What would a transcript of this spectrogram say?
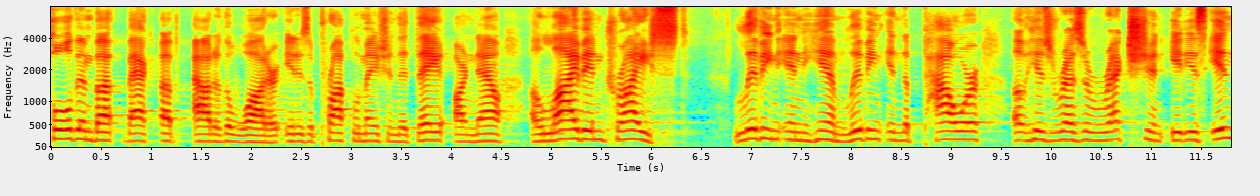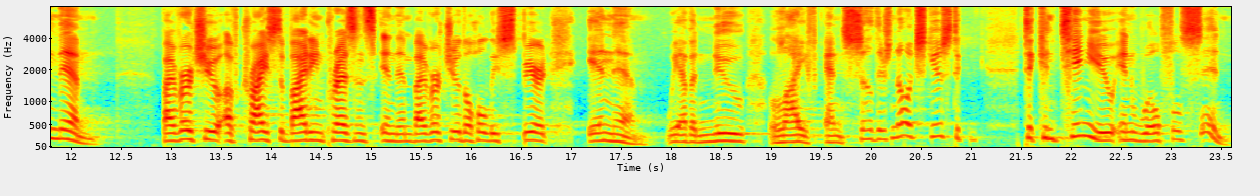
pull them back up out of the water. It is a proclamation that they are now alive in Christ, living in Him, living in the power of His resurrection. It is in them by virtue of Christ's abiding presence in them, by virtue of the Holy Spirit in them. We have a new life. And so there's no excuse to, to continue in willful sin.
